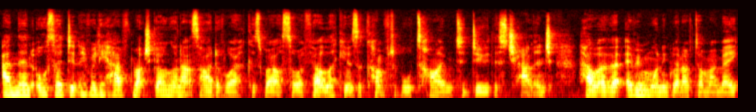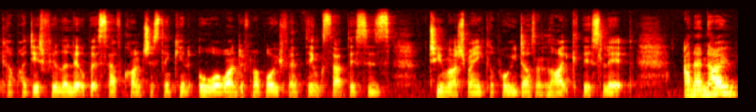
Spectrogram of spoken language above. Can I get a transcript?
and then also I didn't really have much going on outside of work as well so I felt like it was a comfortable time to do this challenge however every morning when I've done my makeup I did feel a little bit self-conscious thinking oh I wonder if my boyfriend thinks that this is too much makeup or he doesn't like this lip and I know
